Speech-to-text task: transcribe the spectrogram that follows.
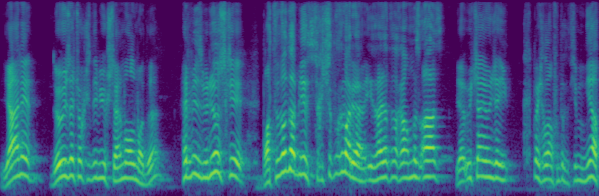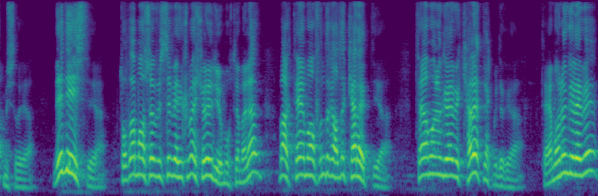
Yani dövize çok ciddi bir yükselme olmadı. Hepimiz biliyoruz ki batıda da bir sıkışıklık var yani. İhracat rakamımız az. Ya 3 ay önce 45 olan fındık şimdi niye 60 lira ya? Ne değişti ya? Toplam Ofisi ve hükümet şöyle diyor muhtemelen. Bak TMO fındık aldı kar etti ya. TMO'nun görevi kar etmek midir ya? TMO'nun görevi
